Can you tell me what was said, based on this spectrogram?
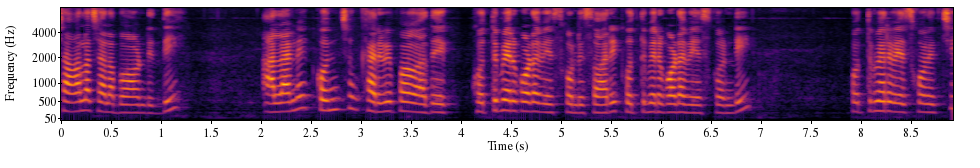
చాలా చాలా బాగుంటుంది అలానే కొంచెం కరివేపా అదే కొత్తిమీర కూడా వేసుకోండి. సారీ కొత్తిమీర కూడా వేసుకోండి. కొత్తిమీర వేసుకొని వచ్చి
